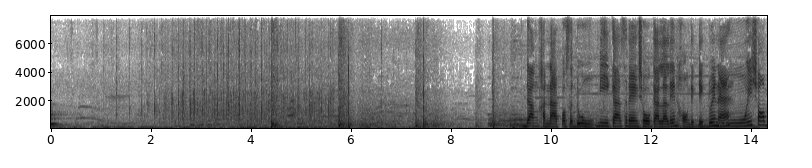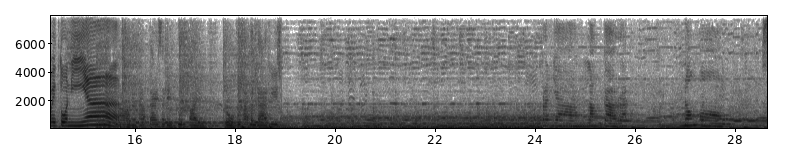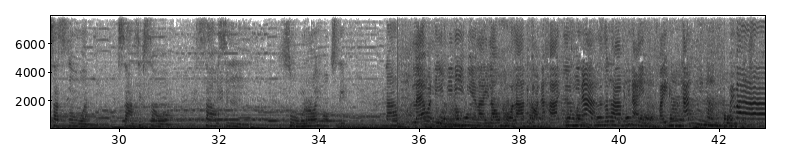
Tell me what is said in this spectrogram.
ดังขนาดปอสะดุง มีการแสดงโชว์การละเล่นของเด็กๆด้วยนะโอ้ยชอบไอตัวนี้อะเจ้านะครับ ได้เสด็จขึ้นไปโปรดพุทธบรรดาที่ สัดส่วน 32สาวสี่สูง 160 น้ำและวันนี้ที่นี่มีอะไรเราขอลาไปก่อนนะคะ อีพีหน้าเราจะพาไปที่ไหน ไปดูกัน บ๊ายบาย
